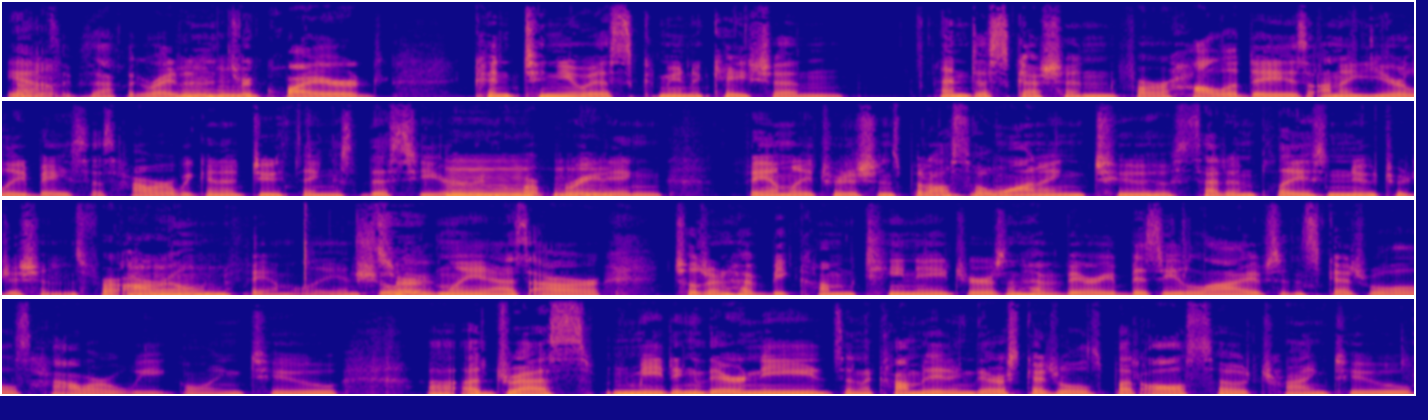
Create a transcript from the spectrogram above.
Yeah. That's exactly right. And it's mm-hmm. required continuous communication and discussion for holidays on a yearly basis. How are we going to do things this year, mm-hmm. incorporating family traditions, but also wanting to set in place new traditions for our own family. And Sure. certainly as our children have become teenagers and have very busy lives and schedules, how are we going to uh, address meeting their needs and accommodating their schedules, but also trying to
